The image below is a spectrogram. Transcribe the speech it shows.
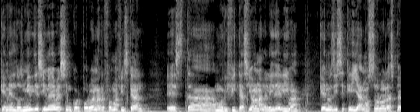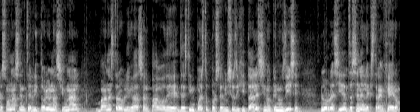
que en el 2019 se incorporó en la reforma fiscal esta modificación a la ley del IVA que nos dice que ya no solo las personas en territorio nacional van a estar obligadas al pago de, este impuesto por servicios digitales, sino que nos dice los residentes en el extranjero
